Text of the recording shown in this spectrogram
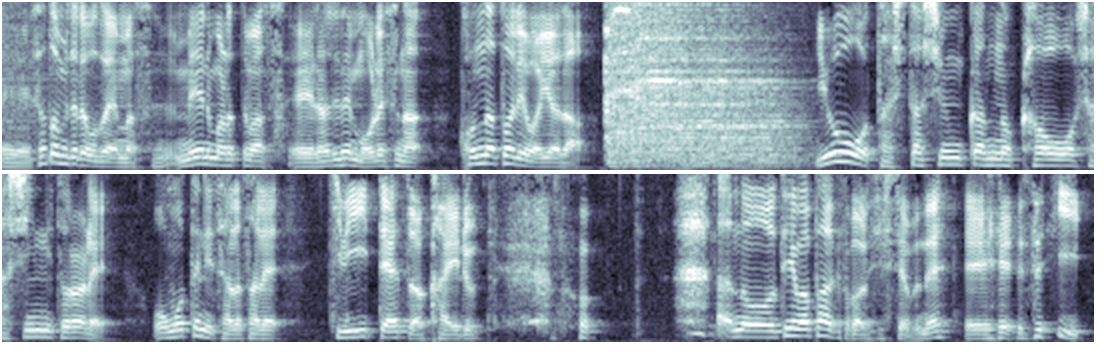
えー、佐藤美沙でございます。メールもらってます。えー、ラジオネームオレスナ。こんなトイレは嫌だ。用を足した瞬間の顔を写真に撮られ、表にさらされ、気に入ったやつは変える。あの、テーマパークとかのシステムね。えー、ぜひ、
